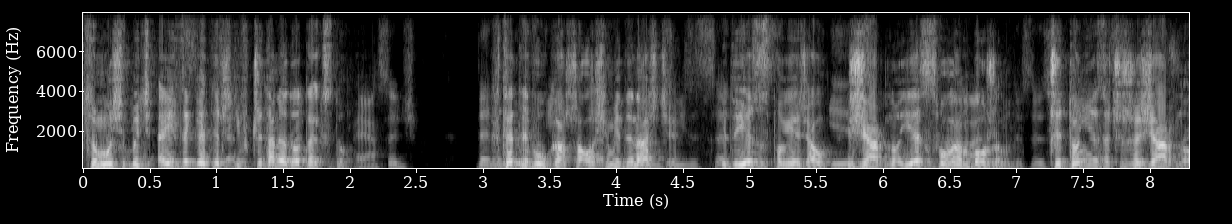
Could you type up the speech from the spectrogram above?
co musi być eisegetycznie wczytane do tekstu. Wtedy w Łukasza 8:11, gdy Jezus powiedział, ziarno jest Słowem Bożym, czy to nie znaczy, że ziarno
